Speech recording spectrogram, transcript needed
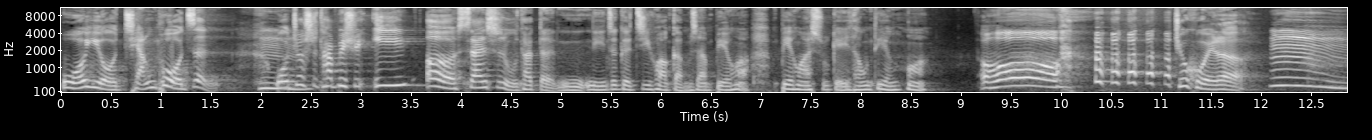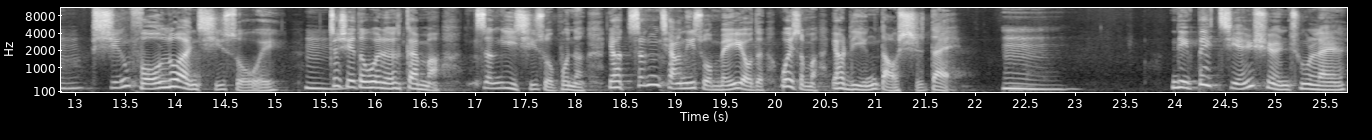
我有强迫症，嗯、我就是他必须一二三四五，他等你，你这个计划赶不上变化，变化输给一通电话。哦，就毁了。嗯，行佛乱其所为。嗯，这些都为了干嘛？增益其所不能，要增强你所没有的。为什么要领导时代？嗯，你被拣选出来，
